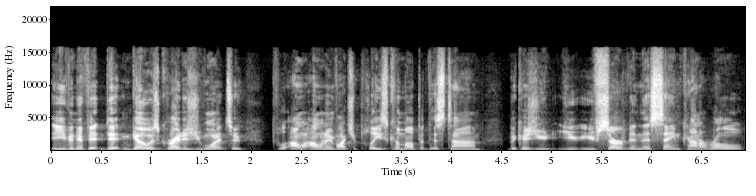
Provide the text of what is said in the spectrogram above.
even if it didn't go as great as you want it to, I, want to invite you, please come up at this time because you, you, you've served in this same kind of role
